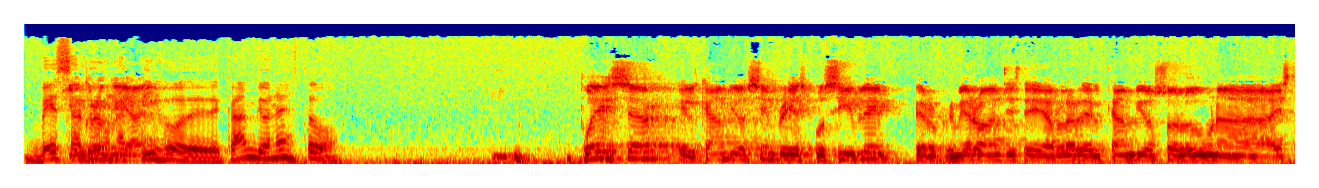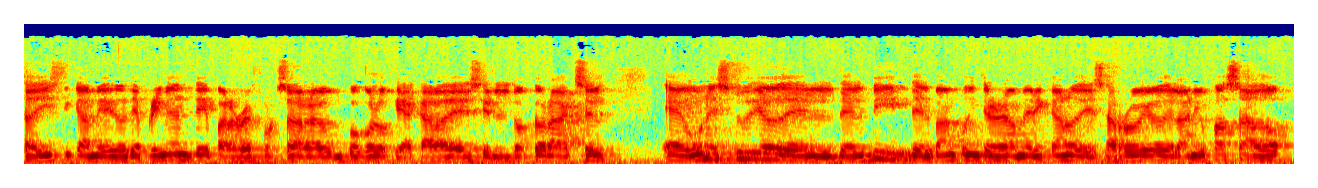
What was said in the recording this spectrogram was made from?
ves algún atisbo de, cambio en esto? Puede ser, el cambio siempre es posible, pero primero antes de hablar del cambio, solo una estadística medio deprimente para reforzar un poco lo que acaba de decir el doctor Axel. Eh, un estudio del, del BID, del Banco Interamericano de Desarrollo del año pasado,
